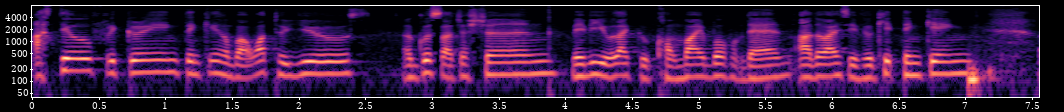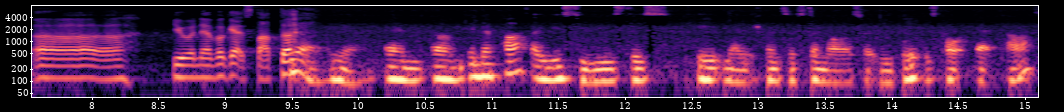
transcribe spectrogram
are still flickering, thinking about what to use, a good suggestion. Maybe you like to combine both of them. Otherwise, if you keep thinking, uh, you will never get started. yeah, yeah. And um, in the past, I used to use this paid management system while I was at ePay. It's called AtTask.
